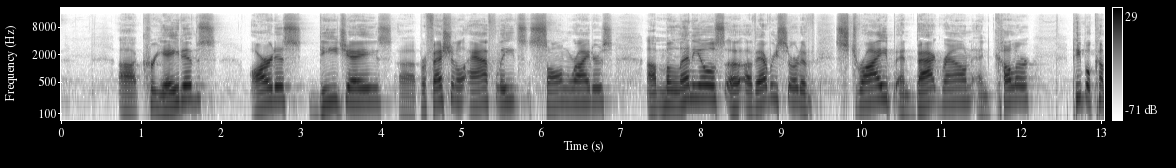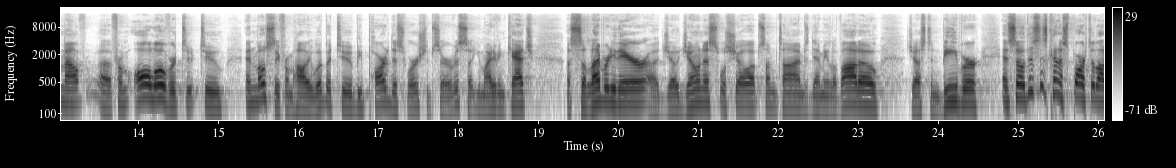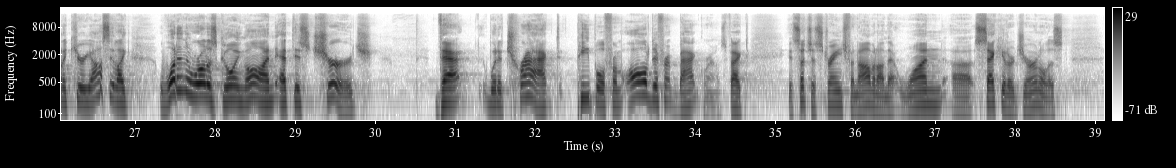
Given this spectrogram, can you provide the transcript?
uh, creatives, artists, DJs, uh, professional athletes, songwriters, uh, millennials uh, of every sort of stripe and background and color. People come out uh, from all over to, to, and mostly from Hollywood, but to be part of this worship service. So you might even catch a celebrity there. Uh, Joe Jonas will show up sometimes, Demi Lovato, Justin Bieber. And so this has kind of sparked a lot of curiosity like, what in the world is going on at this church that would attract people from all different backgrounds. In fact, it's such a strange phenomenon that one uh, secular journalist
